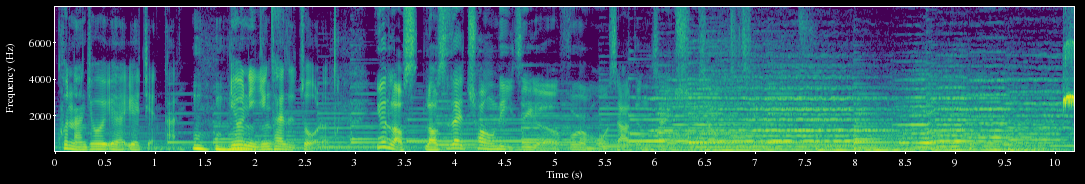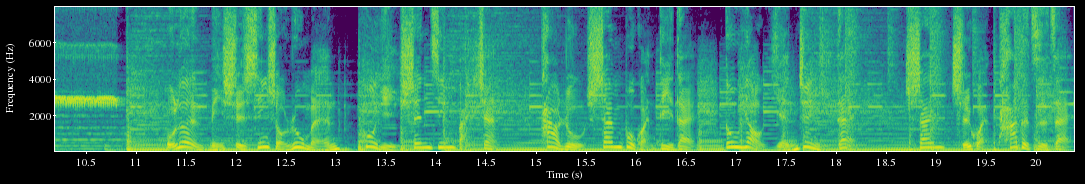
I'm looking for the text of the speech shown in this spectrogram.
困难就会越来越简单。嗯，因为你已经开始做了。因为老师老师在创立这个福尔摩沙登山学校之前，无论你是新手入门，或已身经百战，踏入山不管地带，都要严阵以待。山只管它的自在，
